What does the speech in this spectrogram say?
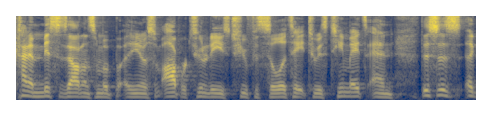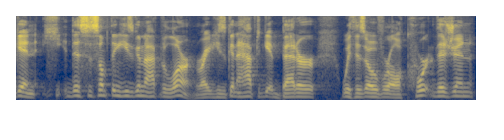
kind of misses out on some you know some opportunities to facilitate to his teammates and this is again he, this is something he's going to have to learn right? He's going to have to get better with his overall court vision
